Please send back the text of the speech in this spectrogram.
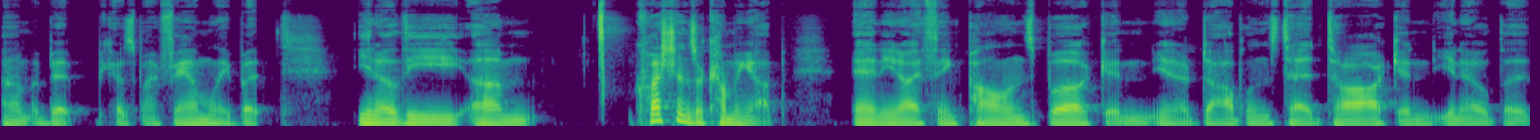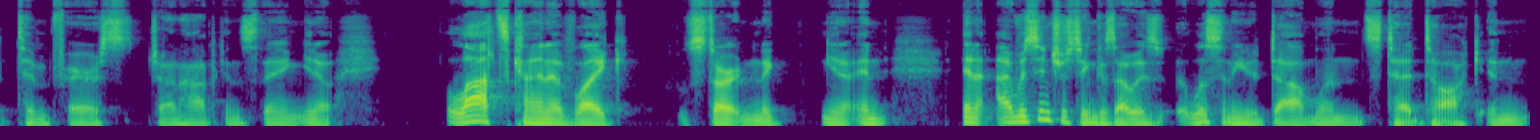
um, a bit because of my family. But you know, the um, questions are coming up, and you know, I think Pollan's book, and you know, Doblin's TED Talk, and you know, the Tim Ferriss, John Hopkins thing. You know, lots kind of like starting to you know, and and I was interesting because I was listening to Doblin's TED Talk, and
